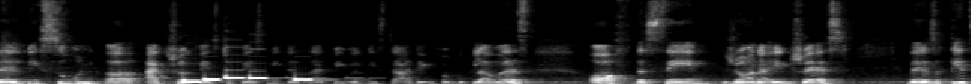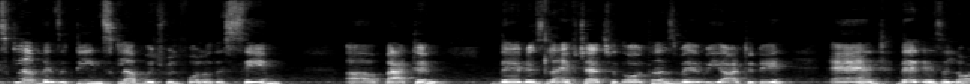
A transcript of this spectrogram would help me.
There will be soon uh, actual face-to-face meetups that we will be starting for book lovers of the same genre interest. There is a kids club, there's a teens club which will follow the same uh, pattern. There is live chats with authors where we are today, and there is a lot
